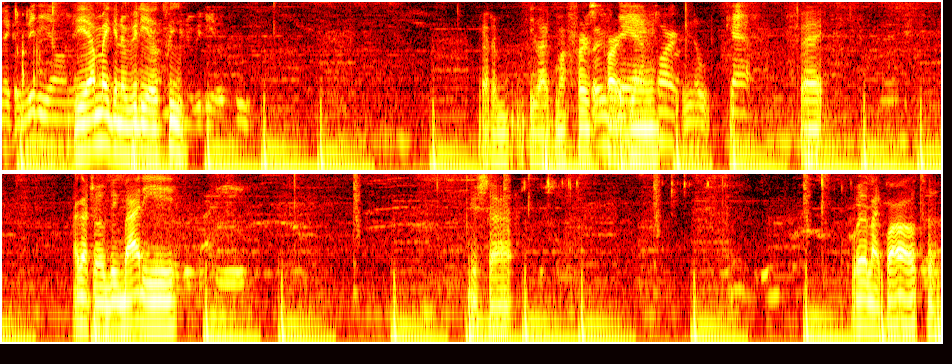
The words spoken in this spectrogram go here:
make a video on it. Yeah, I'm making a video too. Gotta be like my first, First part day game. at park, no cap. Facts. I got your big body. Good shot. Well, like wow, tough.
